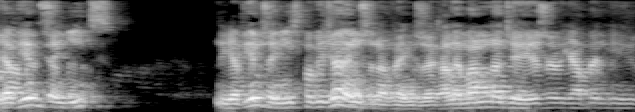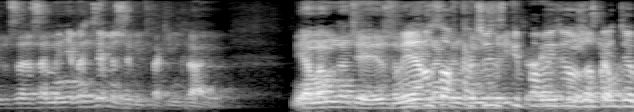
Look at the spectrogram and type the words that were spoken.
Ja wiem, że nic. Ja wiem, że nic. Powiedziałem, że na Węgrzech, ale mam nadzieję, że, ja, ben- że, że my nie będziemy żyli w takim kraju. Ja mam nadzieję, że No Jarosław Kaczyński powiedział, że będzie.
